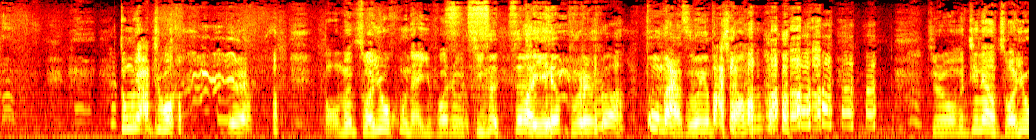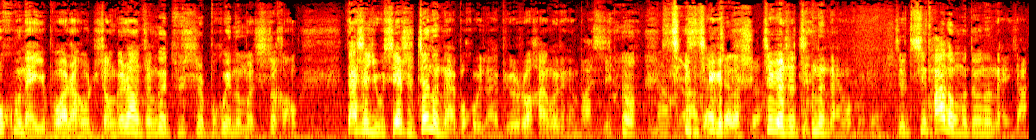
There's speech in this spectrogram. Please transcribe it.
东亚之光，对，我们左右互奶一波之后进，司司马懿不是说不满足于八强吗？就是我们尽量左右互奶一波，然后整个让整个局势不会那么失衡。但是有些是真的奶不回来，比如说韩国队跟巴西，这个这个是这个是真的奶不回来。就其他的我们都能奶一下，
